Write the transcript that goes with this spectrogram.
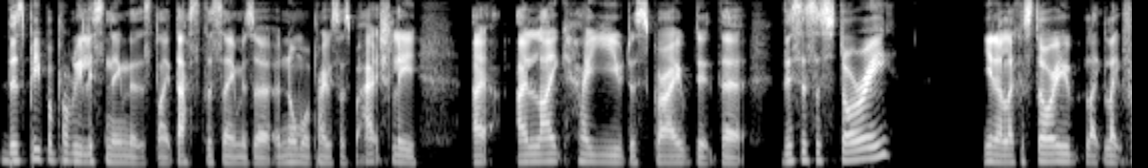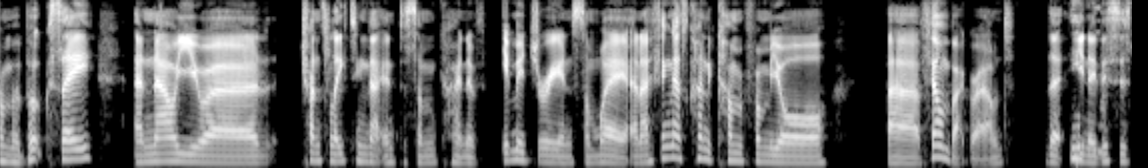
there's people probably listening that's like that's the same as a, a normal process, but actually, I I like how you described it that this is a story, you know, like a story like like from a book, say, and now you are translating that into some kind of imagery in some way. And I think that's kind of come from your uh, film background that you know this is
